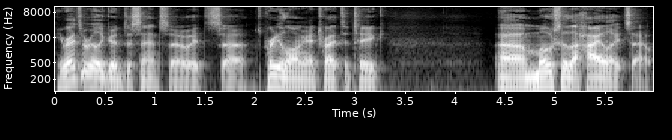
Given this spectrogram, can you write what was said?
He writes a really good dissent, so it's uh, it's pretty long. I tried to take uh, most of the highlights out.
